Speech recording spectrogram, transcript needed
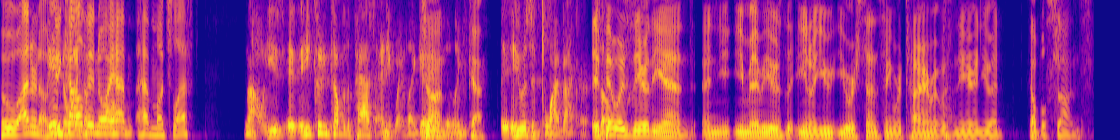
who I don't know. Van Did Kyle Noy's a Van Noy have have much left? no, he's he couldn't cover the pass anyway. Like John. like Okay. He was a linebacker. If so- it was near the end and you, you maybe it was the, you know you you were sensing retirement was near and you had a couple sons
